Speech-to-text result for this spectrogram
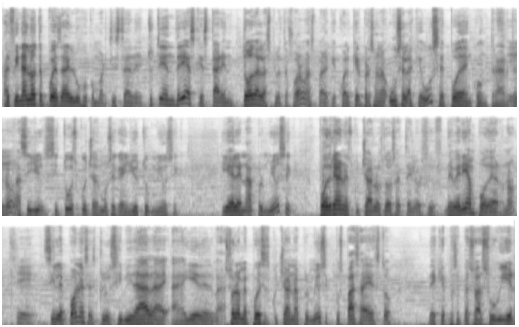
Al final no te puedes dar el lujo como artista de... Tú tendrías que estar en todas las plataformas para que cualquier persona use la que use pueda encontrarte, Sí. ¿no? Así si tú escuchas música en YouTube Music y él en Apple Music, podrían escuchar los dos a Taylor Swift. Deberían poder, ¿no? sí. si le pones exclusividad a- ahí, solo me puedes escuchar en Apple Music, pues pasa esto de que pues empezó a subir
